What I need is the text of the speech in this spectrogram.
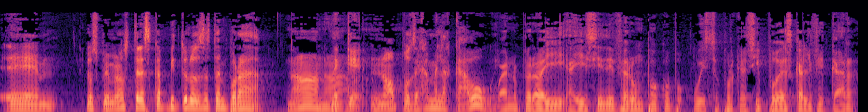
eh, los primeros tres capítulos de esta temporada. No, no. de que, no, pues déjame la acabo, güey. Bueno, pero ahí, ahí sí difiere un poco, po- Wisto, porque sí puedes calificar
